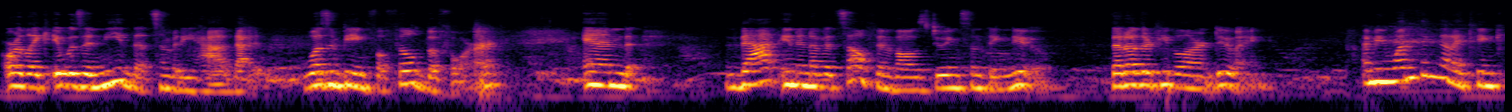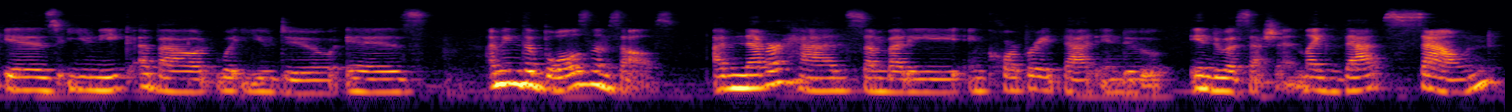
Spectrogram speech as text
Or like it was a need that somebody had that wasn't being fulfilled before. And that in and of itself involves doing something new that other people aren't doing. I mean one thing that i think is unique about what you do is i mean the bowls themselves I've never had somebody incorporate that into into a session. Like that sound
